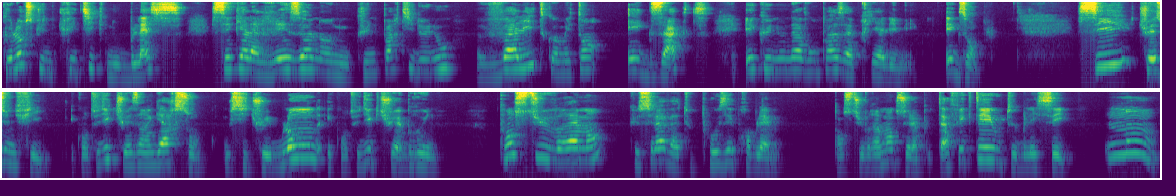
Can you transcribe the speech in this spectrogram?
que lorsqu'une critique nous blesse, c'est qu'elle résonne en nous, qu'une partie de nous valide comme étant exacte et que nous n'avons pas appris à l'aimer. Exemple. Si tu es une fille et qu'on te dit que tu es un garçon, ou si tu es blonde et qu'on te dit que tu es brune, penses-tu vraiment que cela va te poser problème Penses-tu vraiment que cela peut t'affecter ou te blesser? Non,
